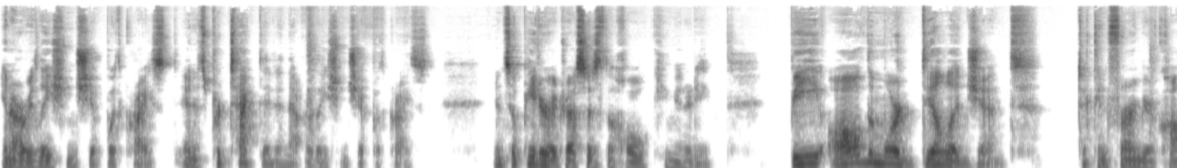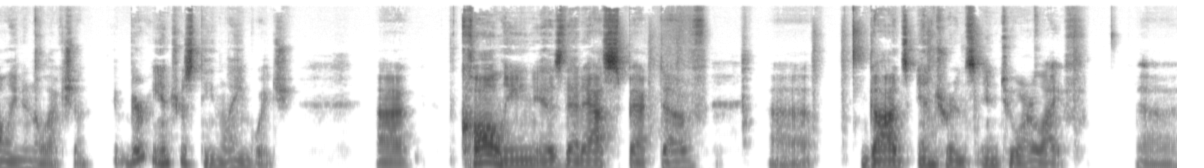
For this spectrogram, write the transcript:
in our relationship with Christ, and it's protected in that relationship with Christ. And so Peter addresses the whole community be all the more diligent to confirm your calling and election. Very interesting language. Uh, calling is that aspect of uh, God's entrance into our life. Uh,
